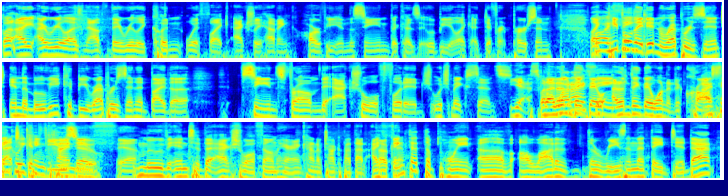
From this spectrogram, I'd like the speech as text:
But I I realize now that they really couldn't with like actually having Harvey in the scene because it would be like a different person. Like Well, people they didn't represent in the movie could be represented by the scenes from the actual footage, which makes sense. Yes, but well, I don't think I they think- I don't think they wanted to cross I think that we can kind you. of yeah. move into the actual film here and kind of talk about that. I Okay. think that the point of a lot of the reason that they did that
